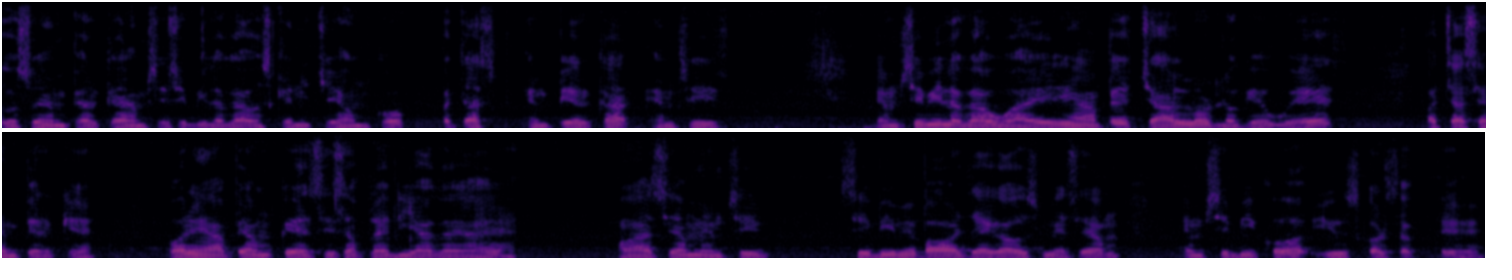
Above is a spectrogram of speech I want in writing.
200 एम्पेयर का एमसीसीबी लगा, उसके नीचे हमको 50 एम्पेयर का एम MCB लगा हुआ है। यहाँ पे चार लोड लगे हुए हैं पचास एम्पेयर के और यहाँ पे हमको एसी सप्लाई दिया गया है। वहाँ से हम एम सी में पावर जाएगा, उसमें से हम एम को यूज़ कर सकते हैं।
